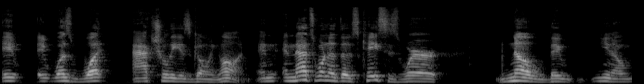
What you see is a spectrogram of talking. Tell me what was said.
it it was what actually is going on. And and that's one of those cases where no, they you know,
